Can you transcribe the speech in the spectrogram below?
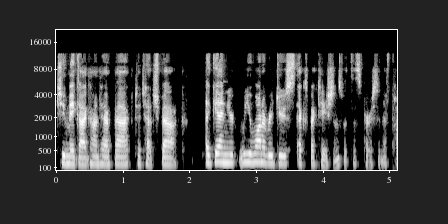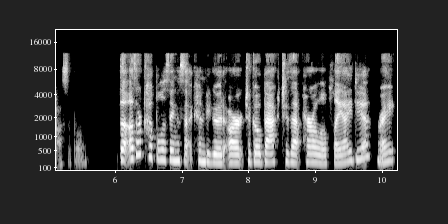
to make eye contact back, to touch back. Again, you you want to reduce expectations with this person if possible. The other couple of things that can be good are to go back to that parallel play idea, right?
